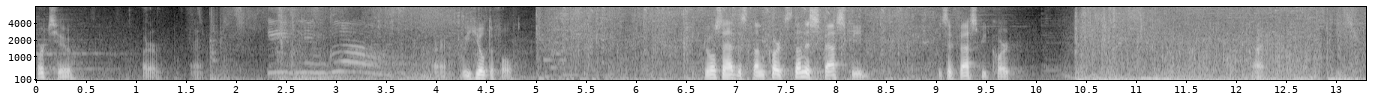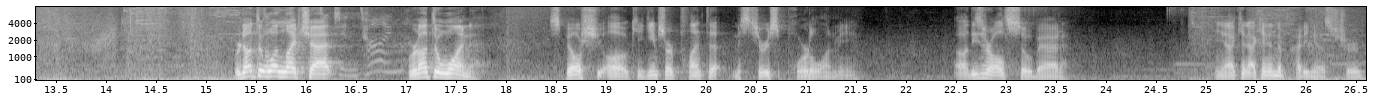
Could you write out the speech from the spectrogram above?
Or two. Whatever. Alright. Alright, we heal to full. We also have the stun card. Stun is fast speed. It's a fast speed card. We're down to one life chat. We're down to one. Spell shield. Oh, okay. Game start plant a mysterious portal on me. Oh, these are all so bad. Yeah, I can I can end up cutting it. That's true.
